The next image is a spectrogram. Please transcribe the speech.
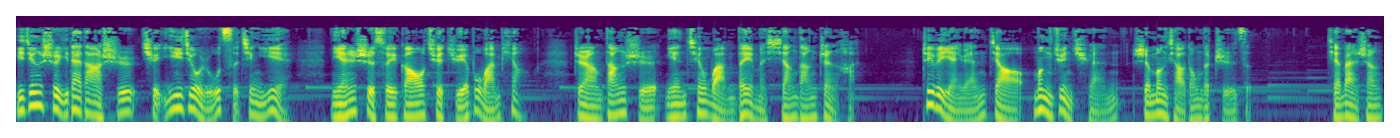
已经是一代大师，却依旧如此敬业。年事虽高，却绝不玩票，这让当时年轻晚辈们相当震撼。这位演员叫孟俊全，是孟小冬的侄子。前半生，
